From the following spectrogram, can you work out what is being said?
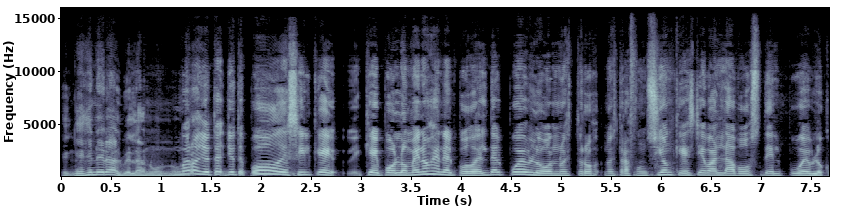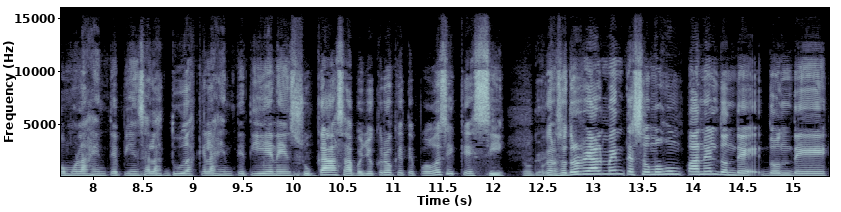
En, general, ¿verdad? No, Bueno, yo te, yo te puedo decir que, que por lo menos en el poder del pueblo, nuestro, nuestra función que es llevar la voz del pueblo, cómo la gente piensa, las dudas que la gente tiene en su casa, pues yo creo que te puedo decir que sí. Porque nosotros realmente somos un panel donde, donde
